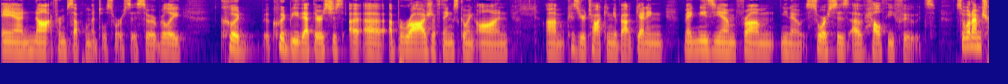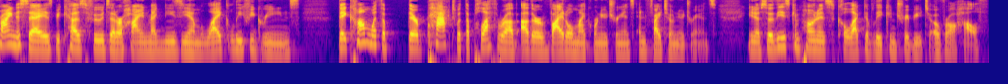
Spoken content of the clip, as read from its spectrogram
and not from supplemental sources. So it really could could be that there's just a, a barrage of things going on because um, you're talking about getting magnesium from you know sources of healthy foods. So what I'm trying to say is because foods that are high in magnesium, like leafy greens, they come with a they're packed with a plethora of other vital micronutrients and phytonutrients. You know, so these components collectively contribute to overall health.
